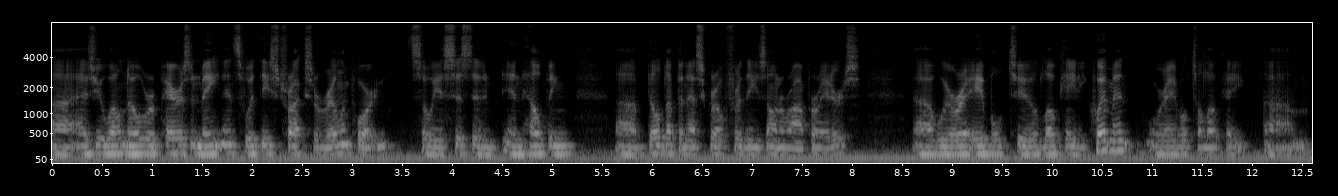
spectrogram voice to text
Uh, as you well know, repairs and maintenance with these trucks are real important. So we assisted in, in helping uh, build up an escrow for these owner operators. Uh, we were able to locate equipment. We were able to locate um,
